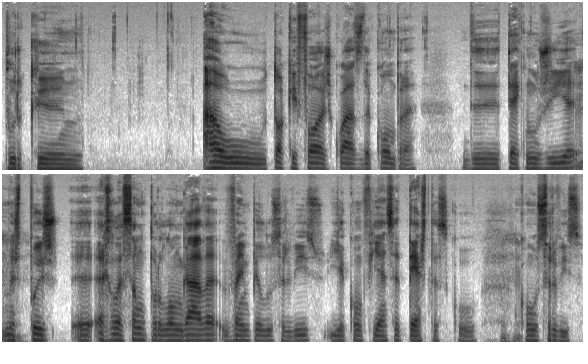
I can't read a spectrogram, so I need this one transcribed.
Porque há o toque e foge quase da compra de tecnologia, uhum. mas depois uh, a relação prolongada vem pelo serviço e a confiança testa-se com, uhum. com o serviço.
